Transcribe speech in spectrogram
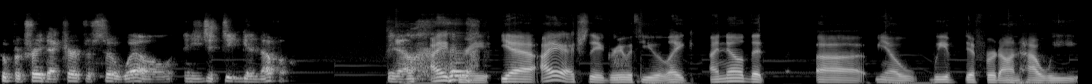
who portrayed that character so well, and you just didn't get enough of him. You know, I agree. Yeah, I actually agree with you. Like, I know that uh, you know we've differed on how we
